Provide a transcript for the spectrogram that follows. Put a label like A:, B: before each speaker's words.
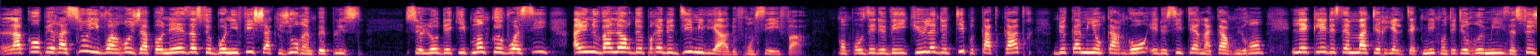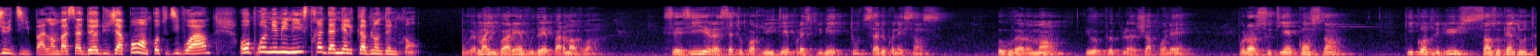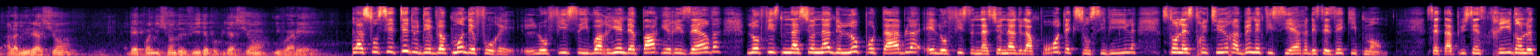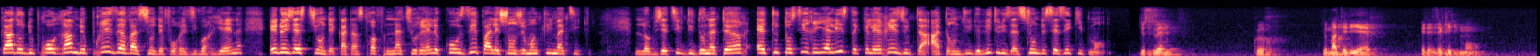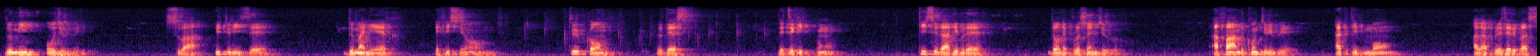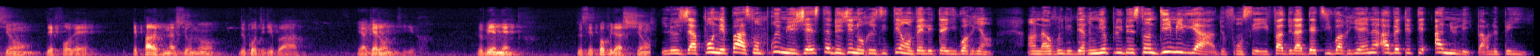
A: La coopération ivoiro-japonaise se bonifie chaque jour un peu plus. Ce lot d'équipements que voici a une valeur de près de 10 milliards de francs CFA. Composé de véhicules de type 4x4, de camions cargo et de citernes à carburant, les clés de ces matériels techniques ont été remises ce jeudi par l'ambassadeur du Japon en Côte d'Ivoire au Premier ministre Daniel Kablan-Duncan.
B: Le gouvernement ivoirien voudrait par ma voix saisir cette opportunité pour exprimer toute sa reconnaissance au gouvernement et au peuple japonais pour leur soutien constant qui contribue sans aucun doute à l'amélioration des conditions de vie des populations ivoiriennes.
A: La Société de développement des forêts, l'Office ivoirien des parcs et réserves, l'Office national de l'eau potable et l'Office national de la protection civile sont les structures bénéficiaires de ces équipements. Cet appui s'inscrit dans le cadre du programme de préservation des forêts ivoiriennes et de gestion des catastrophes naturelles causées par les changements climatiques. L'objectif du donateur est tout aussi réaliste que les résultats attendus de l'utilisation de ces équipements.
C: Je souhaite que le matériel et les équipements remis aujourd'hui soient utilisés de manière efficiente, tout comme le reste des équipements qui sera livré dans les prochains jours afin de contribuer activement à la préservation des forêts et parcs nationaux de Côte d'Ivoire et à garantir le bien-être de ces populations.
A: Le Japon n'est pas à son premier geste de générosité envers l'État ivoirien. En avril dernier, plus de 110 milliards de francs CFA de la dette ivoirienne avaient été annulés par le pays.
